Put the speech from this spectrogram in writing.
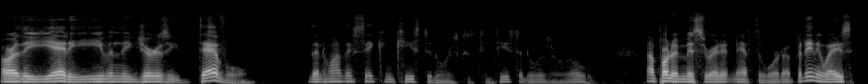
or the Yeti, even the Jersey Devil, then why they say conquistadors? Because conquistadors are old. I probably misread it and effed the word up. But anyways,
